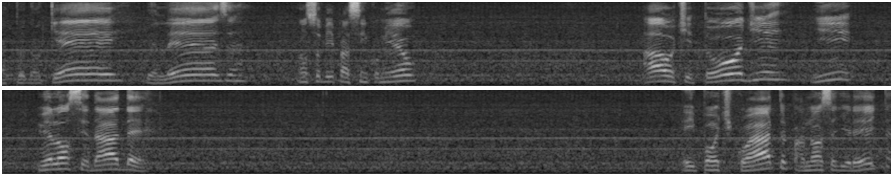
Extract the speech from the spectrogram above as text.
Tá tudo ok. Beleza. Vamos subir para 5 mil. Altitude e velocidade. Em ponte 4 para nossa direita.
